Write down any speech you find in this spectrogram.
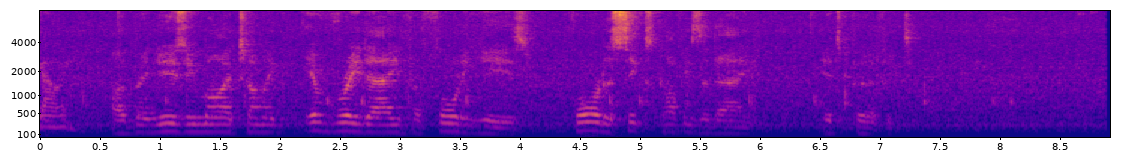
going. I've been using my atomic every day for 40 years. Four to six coffees a day. It's perfect.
